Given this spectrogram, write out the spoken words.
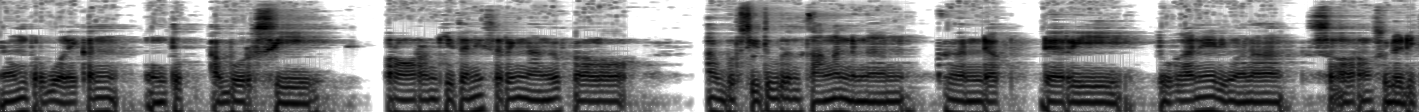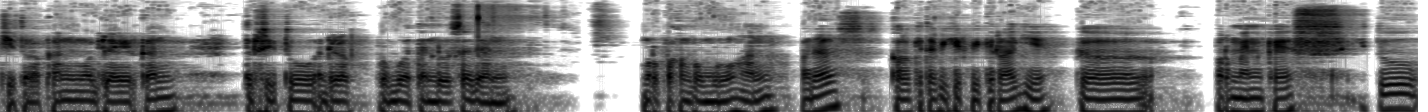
memang memperbolehkan untuk aborsi. Orang-orang kita nih sering nganggap kalau aborsi itu bertentangan dengan kehendak dari Tuhan ya di mana seorang sudah diciptakan mau dilahirkan terus itu adalah perbuatan dosa dan merupakan pembunuhan. Padahal kalau kita pikir-pikir lagi ya ke Permenkes itu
